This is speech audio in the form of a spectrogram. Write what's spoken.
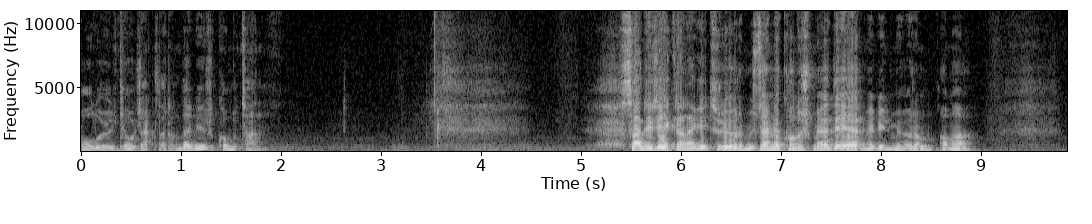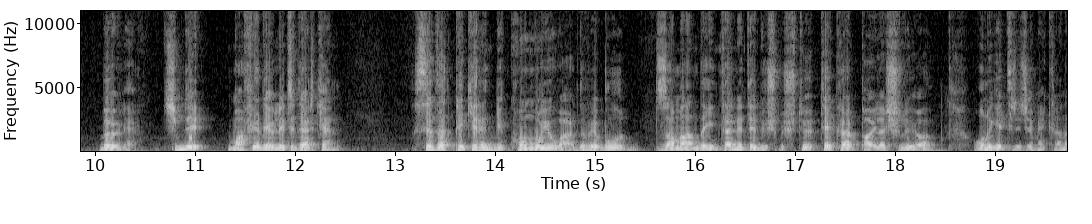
Bolu Ülke Ocakları'nda bir komutan. Sadece ekrana getiriyorum. Üzerine konuşmaya değer mi bilmiyorum ama böyle. Şimdi mafya devleti derken Sedat Peker'in bir konvoyu vardı ve bu zamanında internete düşmüştü. Tekrar paylaşılıyor. Onu getireceğim ekrana.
